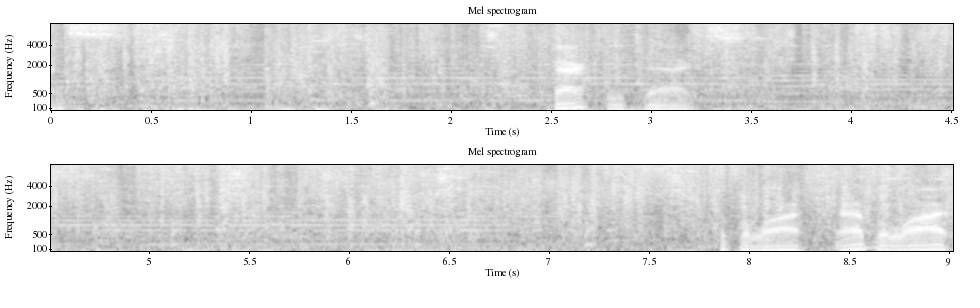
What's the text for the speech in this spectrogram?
Yes. Factory tax. That's a lot. That's a lot.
